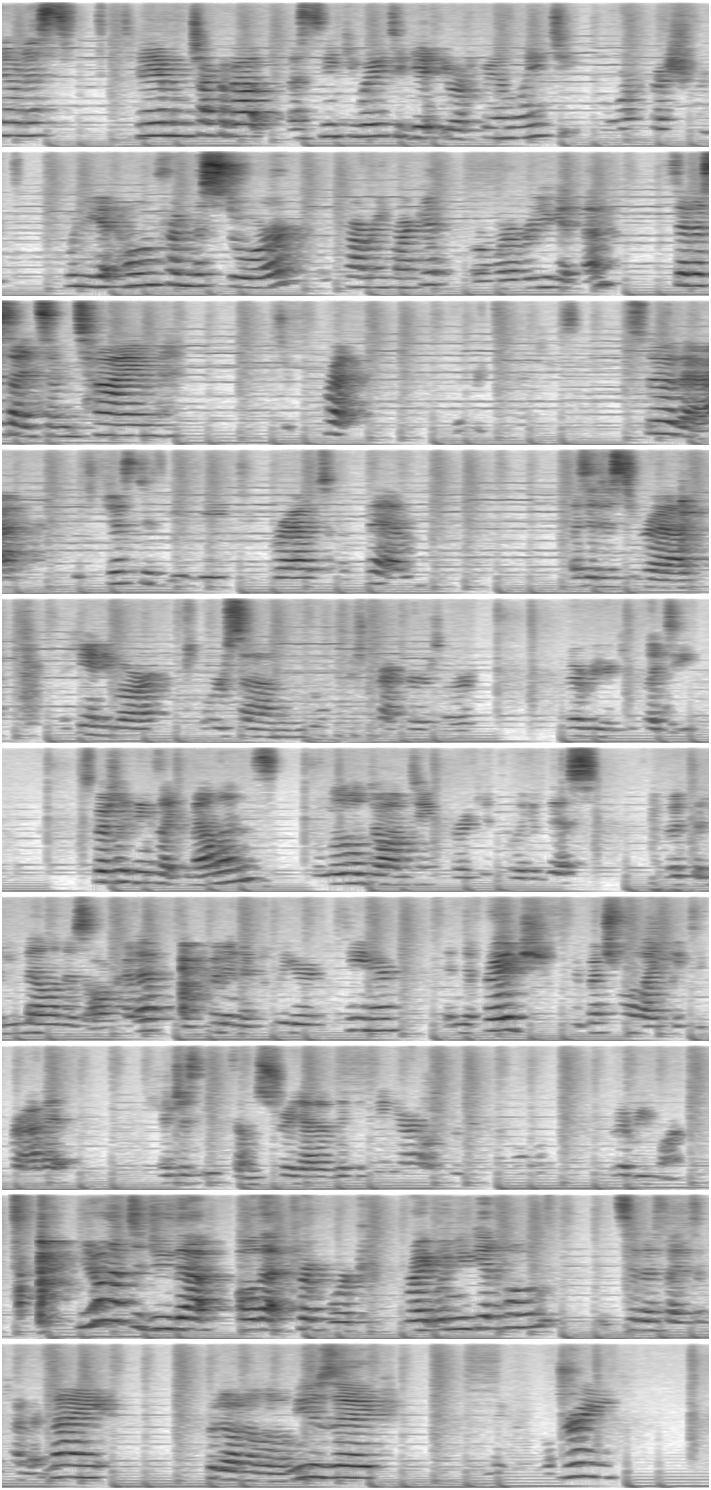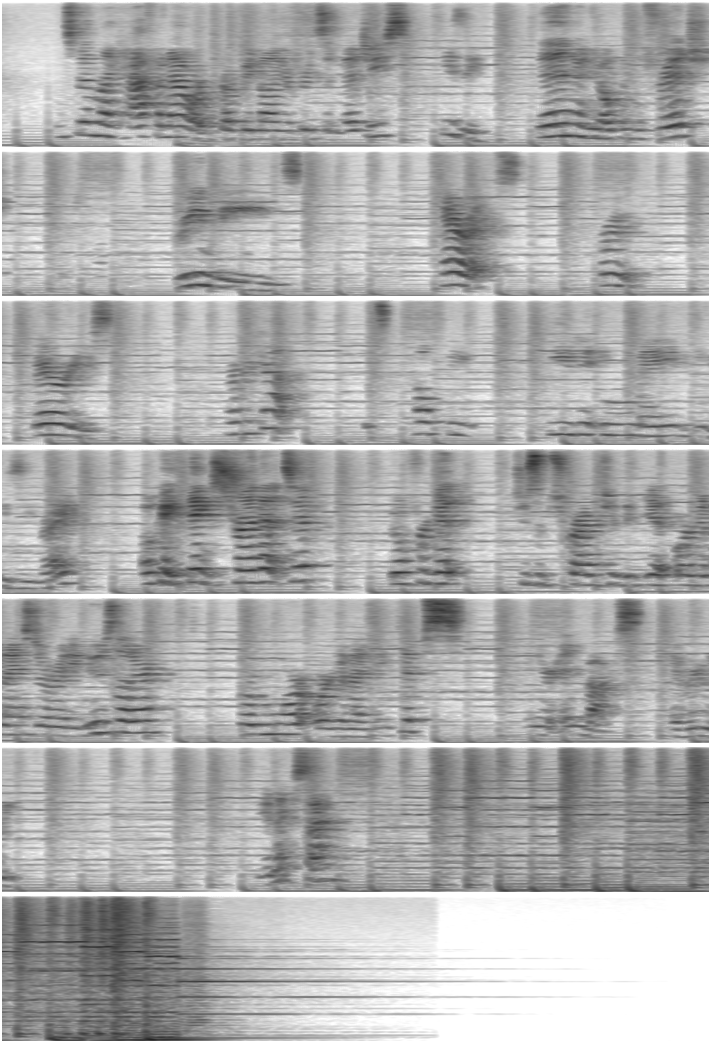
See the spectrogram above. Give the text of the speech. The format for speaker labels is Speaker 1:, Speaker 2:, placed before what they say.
Speaker 1: I've. Today I'm going to talk about a sneaky way to get your family to eat more fresh fruits. When you get home from the store, the farmer's market, or wherever you get them, set aside some time to prep the fruits and veggies so that it's just as easy to grab some of them as it is to grab a candy bar or some goldfish crackers or whatever your kids like to eat. Especially things like melons. It's a little daunting for a kid to look at this. But the melon is all cut up and put in a clear container in the fridge, you're much more likely to grab it and just eat some straight out of the container or put it in the bowl, whatever you want. You don't have to do that all that prep work right when you get home. Set aside some time at night, put on a little music, make a little drink, and spend like half an hour prepping all your fruits and veggies. Easy. Then when you open the fridge, green beans, carrots, fruit, berries, whatever you. It's healthy eating made easy, right? Okay, thanks. Try that tip. Don't forget to subscribe to the Get Organized Already newsletter for more organizing tips in your inbox every week. See you next time.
